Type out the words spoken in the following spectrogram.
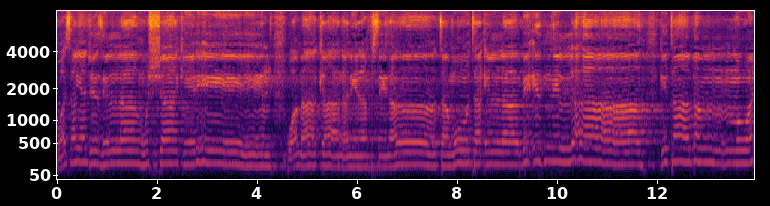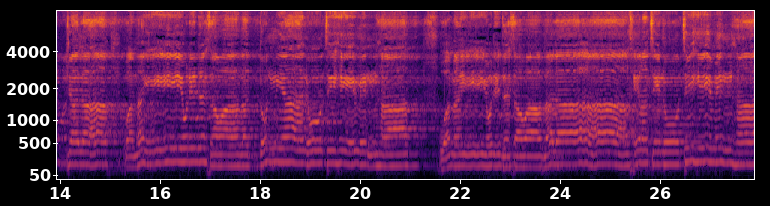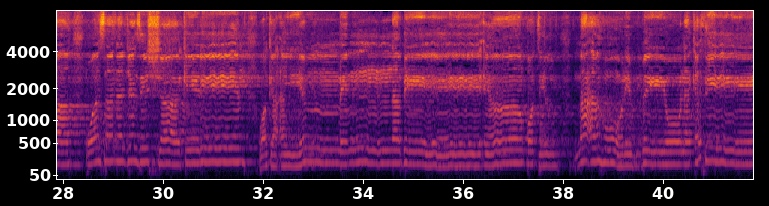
وسيجزي الله الشاكرين. وما كان لنفس أن تموت إلا بإذن الله. كتابا موجلا ومن يرد ثواب الدنيا نوته منها ومن يرد ثواب الآخرة نوته منها وسنجزي الشاكرين وكأي من نبي قتل معه ربيون كثير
